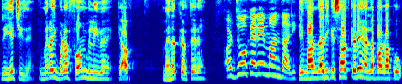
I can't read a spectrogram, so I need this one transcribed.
तो ये चीज़ें तो मेरा ये बड़ा फर्म बिलीव है कि आप मेहनत करते रहें। और जो करें ईमानदारी ईमानदारी के साथ करें अल्लाह पाक आपको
